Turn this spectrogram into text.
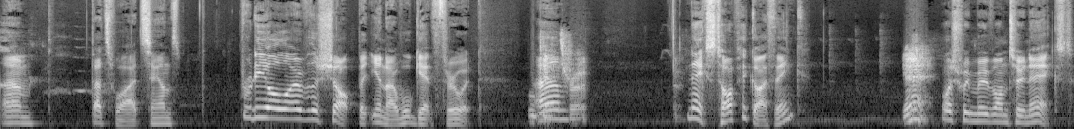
Um, that's why it sounds pretty all over the shop, but you know, we'll get through it. We'll get Um, through it. Next topic, I think. Yeah. What should we move on to next?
